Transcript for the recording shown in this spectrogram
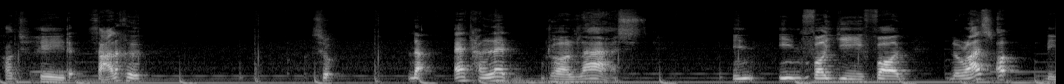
เขาทีสารก็คือ the Ethernet dollars in in for ye for the rest of the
